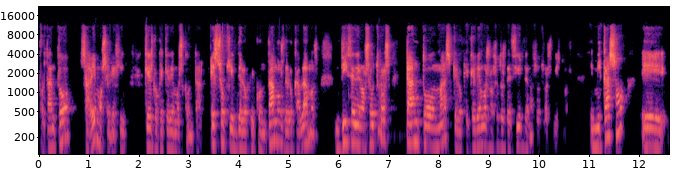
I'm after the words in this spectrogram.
Por tanto, sabemos elegir qué es lo que queremos contar. Eso que de lo que contamos, de lo que hablamos, dice de nosotros tanto o más que lo que queremos nosotros decir de nosotros mismos. En mi caso, eh,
